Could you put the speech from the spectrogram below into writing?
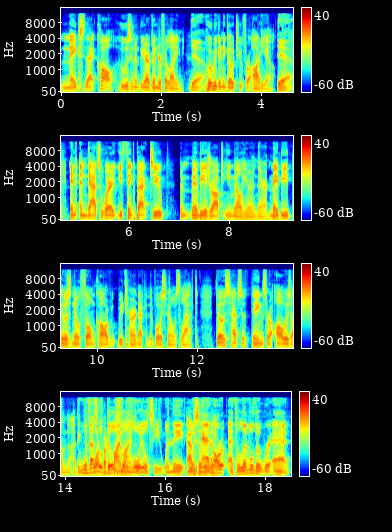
makes that call. Who's going to be our vendor for lighting? Yeah. who are we going to go to for audio? Yeah. and and that's where you think back to Maybe a dropped email here and there. Maybe there was no phone call returned after the voicemail was left. Those types of things are always on. The, I think Well, the that's what forefront of builds the mind. loyalty when they when at our at the level that we're at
